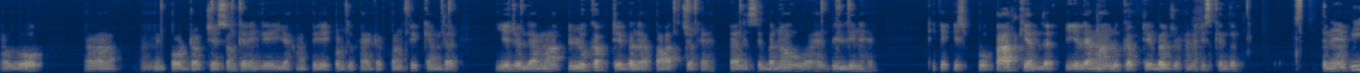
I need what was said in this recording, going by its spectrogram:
और वो हम इम्पोर्ट डॉट जेसन करेंगे, यहाँ पे उर्दू है डॉट कॉन्फिक के अंदर। ये जो लेमा लुकअप टेबल है पाथ जो है, पहले से बना हुआ है बिल्डिंग है, ठीक है? इस पाथ के अंदर ये लेमा लुकअप टेबल जो है ना, इसके अंदर जितने भी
